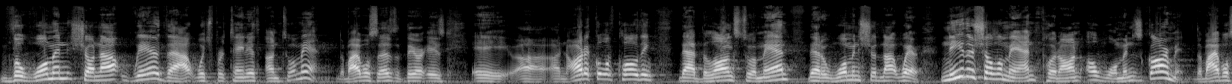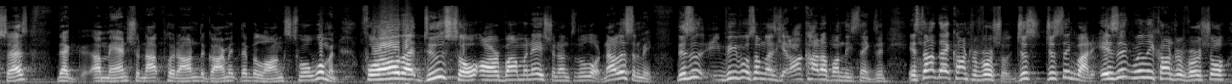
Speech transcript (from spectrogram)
the woman shall not wear that which pertaineth unto a man. The Bible says that there is a, uh, an article of clothing that belongs to a man that a woman should not wear. Neither shall a man put on a woman's garment. The Bible says that a man should not put on the garment that belongs to a woman. For all that do so are abomination unto the Lord. Now listen to me. This is people sometimes get all caught up on these things, and it's not that controversial. Just just think about it. Is it really controversial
